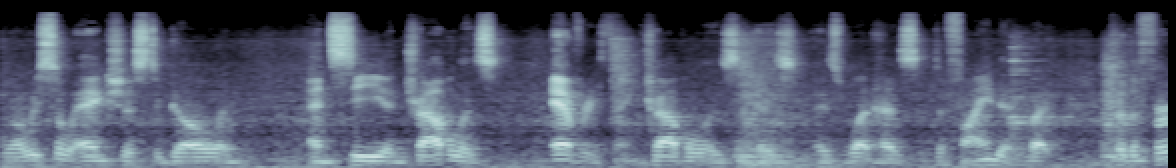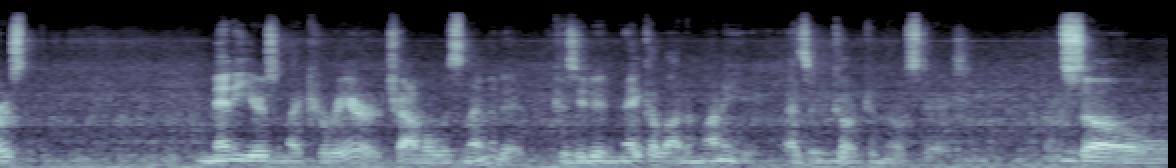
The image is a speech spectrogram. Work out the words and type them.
We're always so anxious to go and, and see, and travel is everything. Travel is, is, is what has defined it. But for the first many years of my career, travel was limited because you didn't make a lot of money as a cook in those days. So,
